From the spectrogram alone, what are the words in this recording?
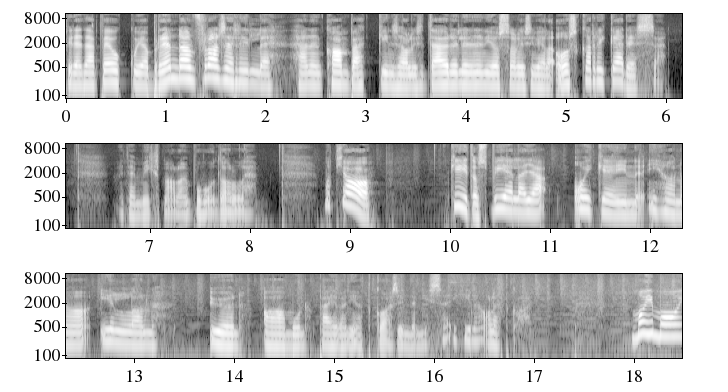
Pidetään peukkuja Brendan Fraserille. Hänen comebackinsa olisi täydellinen, jos olisi vielä Oskari kädessä. Miten, miksi mä aloin puhua tolleen. Mut joo, kiitos vielä ja oikein ihanaa illan, yön, aamun, päivän jatkoa sinne, missä ikinä oletkaan. Moi moi!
